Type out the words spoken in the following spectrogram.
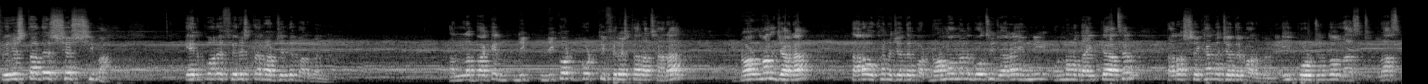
ফেরেশতাদের শেষ সীমা। এরপরে ফেরেশতারা আর যেতে পারবেন না। আল্লাহ পাকের নি- নিকটবর্তী ফেরেশতারা ছাড়া নর্মাল যারা, তারা ওখানে যেতে পারে নর্মাল মানে বলছি যারা এমনি অন্যান্য দায়িত্বে আছেন, তারা সেখানে যেতে পারবেন। এই পর্যন্ত লাস্ট লাস্ট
